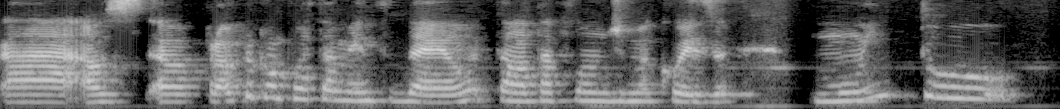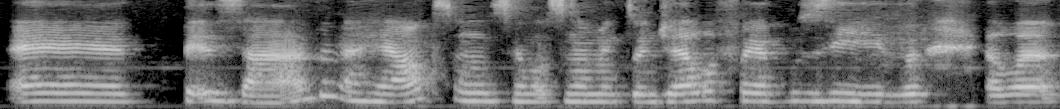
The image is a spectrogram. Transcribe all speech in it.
a- aos- ao próprio comportamento dela. Então, ela tá falando de uma coisa muito é, pesada, na real, que são os relacionamentos onde ela foi abusiva, ela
